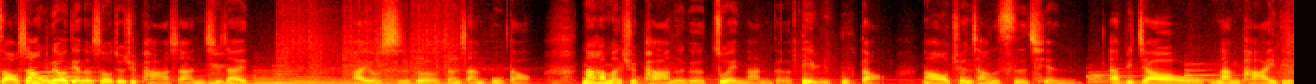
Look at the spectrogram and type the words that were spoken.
早上五六点的时候就去爬山，是在它有十个登山步道，那他们去爬那个最难的第五步道，然后全长是四千，啊比较难爬一点。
